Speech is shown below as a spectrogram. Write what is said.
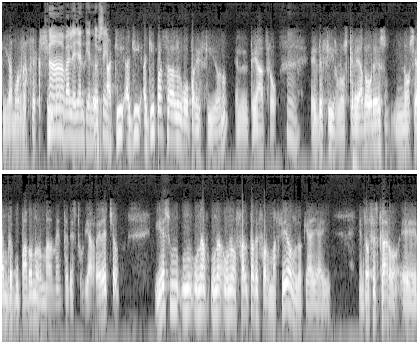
digamos, reflexiva. Ah, vale, ya entiendo, Entonces, sí. aquí, aquí, aquí pasa algo parecido, ¿no? En el teatro. Mm. Es decir, los creadores no se han preocupado normalmente de estudiar derecho y es un- un- una, una, una falta de formación lo que hay ahí. Entonces, claro, eh,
